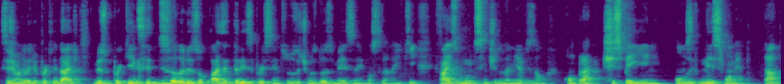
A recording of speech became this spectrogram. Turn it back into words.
seja uma grande oportunidade, mesmo porque ele se desvalorizou quase 13% nos últimos 12 meses, aí, mostrando aí que faz muito sentido na minha visão comprar XPIN 11 nesse momento. Tá?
